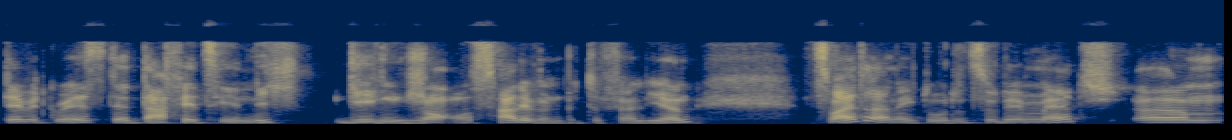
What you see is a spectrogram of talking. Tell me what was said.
David Grace, der darf jetzt hier nicht gegen Jean O'Sullivan bitte verlieren. Zweite Anekdote zu dem Match. Ähm,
